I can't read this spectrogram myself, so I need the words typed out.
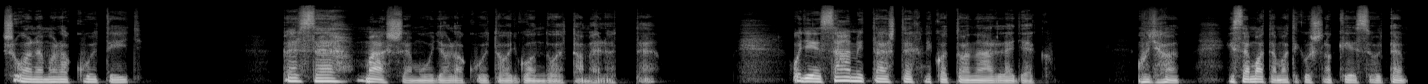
Soha nem alakult így. Persze más sem úgy alakult, ahogy gondoltam előtte. Hogy én számítástechnika tanár legyek. Ugyan, hiszen matematikusnak készültem,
